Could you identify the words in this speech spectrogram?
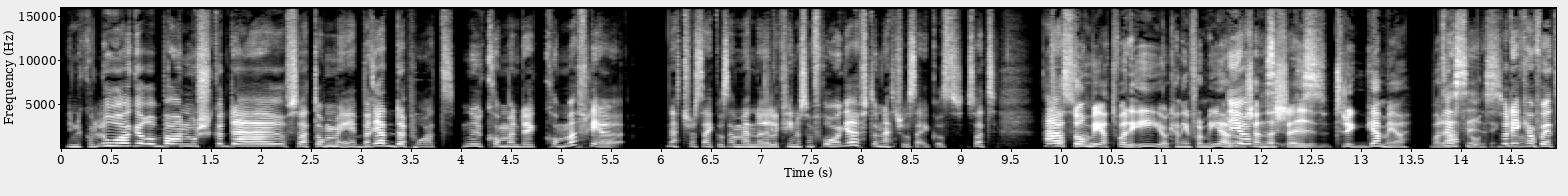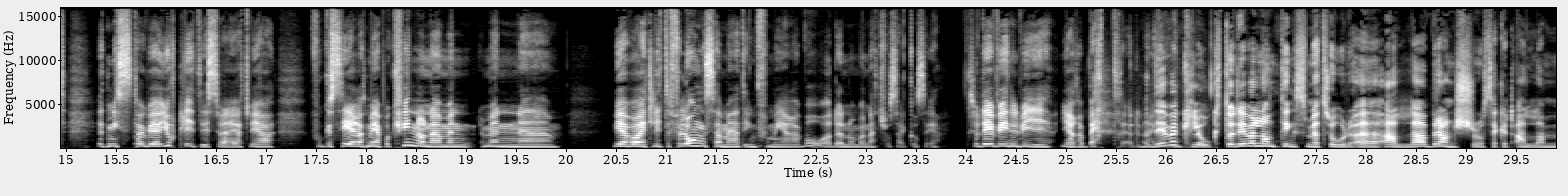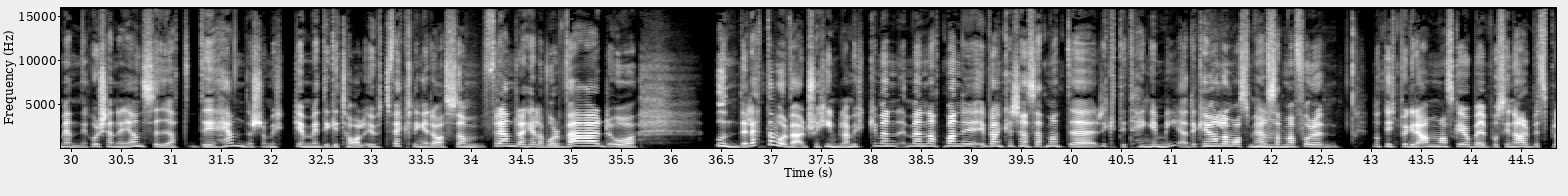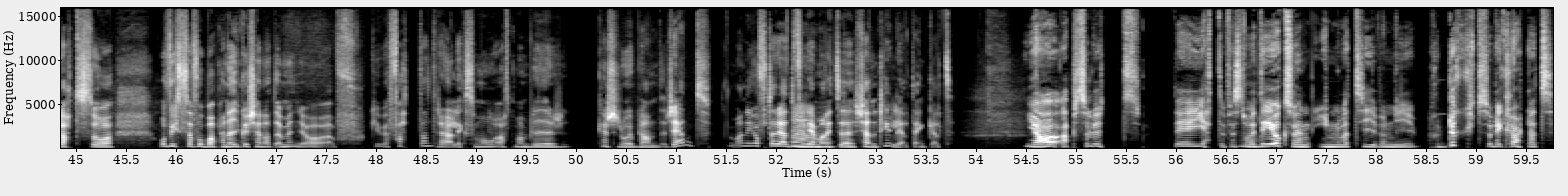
gynekologer och barnmorskor där så att de är beredda på att nu kommer det komma fler natural cycles-användare eller kvinnor som frågar efter natural cycles. Så att, här Så att de vet vad det är och kan informera Ja, och känner precis. sig trygga med vad det är för någonting. Så det är Ja. kanske ett, ett misstag vi har gjort lite i Sverige, att vi har fokuserat mer på kvinnorna men, men eh, vi har varit lite för långsamma med att informera vården om vad natural cycles är. Så det vill vi göra bättre. Det är väl gången. klokt och det är väl någonting som jag tror eh, alla branscher och säkert alla människor känner igen sig i att det händer så mycket med digital utveckling idag som förändrar hela vår värld och underlättar vår värld så himla mycket men, men att man eh, ibland kan känna sig att man inte riktigt hänger med. Det kan ju handla om vad som helst, att man får en, något nytt program man ska jobba i på sin arbetsplats och, och vissa får bara panik och känner att "Ja, men jag, pff, gud, jag fattar inte det här liksom, och att man blir kanske då ibland rädd. För man är ju ofta rädd för det man inte känner till helt enkelt. Ja, absolut. Det är jätteförståeligt. Mm. Det är också en innovativ och ny produkt, så det är klart att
